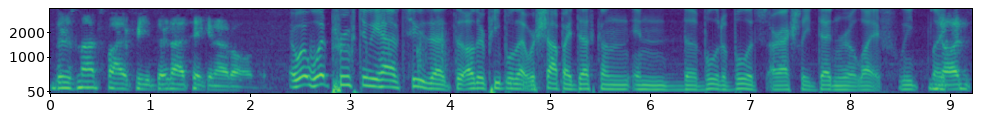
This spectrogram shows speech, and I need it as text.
there's not five people. They're not taking out all of us. What, what proof do we have too that the other people that were shot by death gun in the bullet of bullets are actually dead in real life? We like None,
